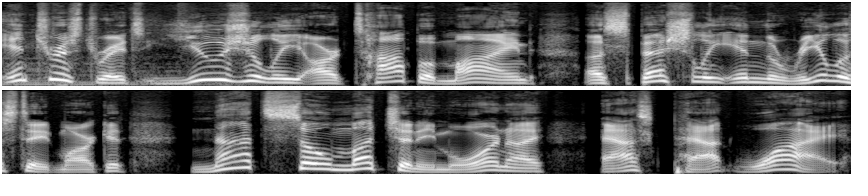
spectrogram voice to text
interest rates usually are top of mind, especially in the real estate market. Not so much anymore. And I asked Pat why.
